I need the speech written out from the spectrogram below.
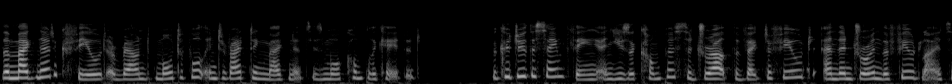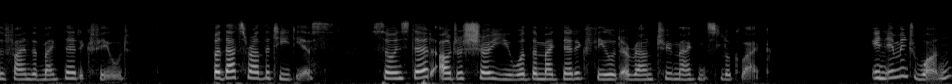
The magnetic field around multiple interacting magnets is more complicated. We could do the same thing and use a compass to draw out the vector field and then draw in the field lines to find the magnetic field. But that's rather tedious. So instead I'll just show you what the magnetic field around two magnets look like. In image 1,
